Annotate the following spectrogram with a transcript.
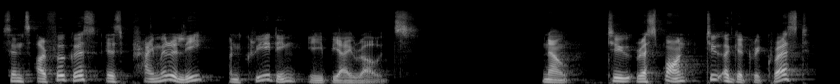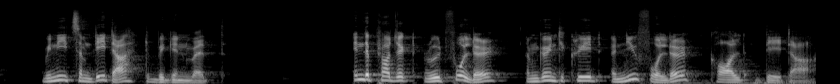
since our focus is primarily on creating API routes. Now, to respond to a GET request, we need some data to begin with. In the project root folder, I'm going to create a new folder called data.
